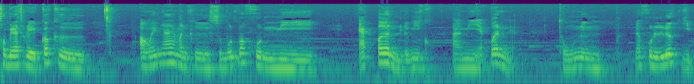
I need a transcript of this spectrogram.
combinatoric ก็คือเอาง่ายๆมันคือสมมุติว่าคุณมีแอปเปิลหรือมีมีแอปเปิลเนี่ยถุงหนึ่งแล้วคุณเลือกหยิบ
